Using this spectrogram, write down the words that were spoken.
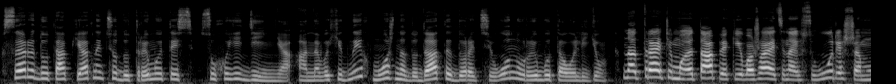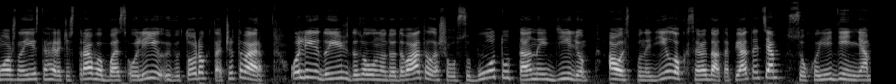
В середу та п'ятницю дотримуйтесь сухоїдіння. А на вихідних можна додати до раціону рибу та олію. На третьому етапі, який вважається найсугурішим, можна їсти гарячі страви без олії у вівторок та четвер. Олію до їжі дозволено додавати лише у суботу та неділю. А ось понеділок, середа та п'ятниця сухоїдіння.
